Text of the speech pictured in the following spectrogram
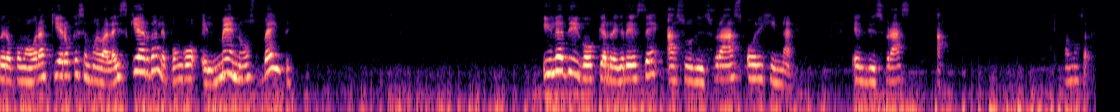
pero como ahora quiero que se mueva a la izquierda, le pongo el menos 20. Y le digo que regrese a su disfraz original, el disfraz A. Vamos a ver.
